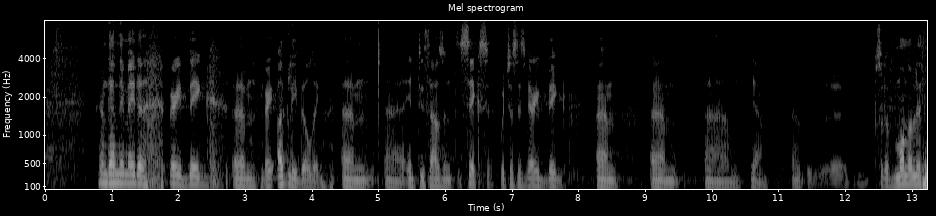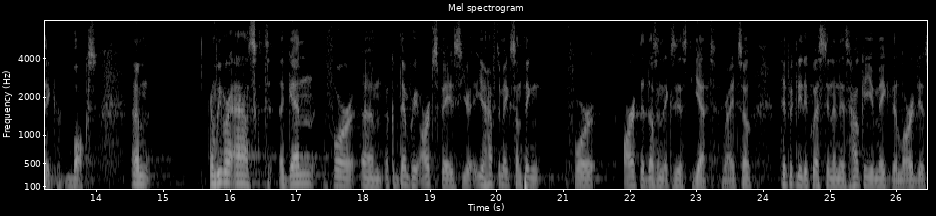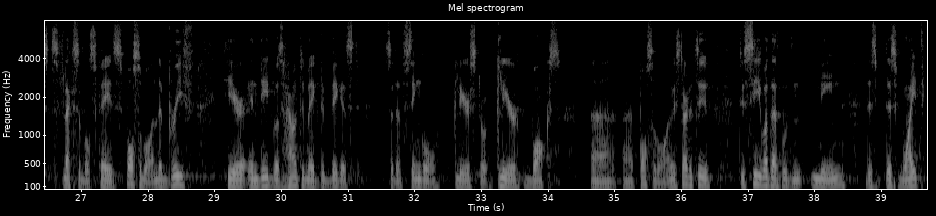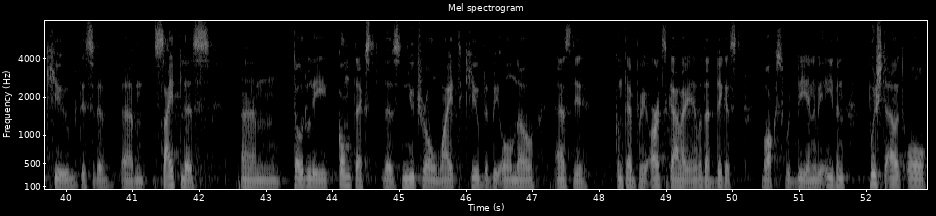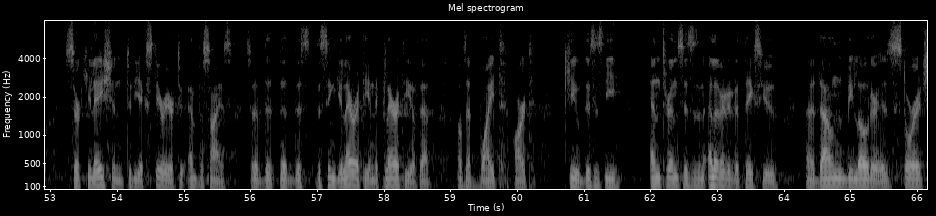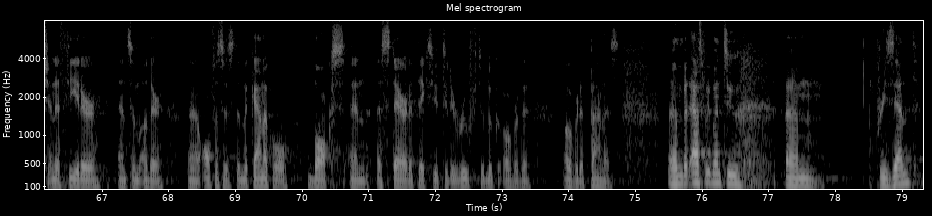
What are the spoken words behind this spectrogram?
And then they made a very big, um, very ugly building um, uh, in 2006, which is this very big, um, um, um yeah, uh, uh, sort of monolithic box. Um, and we were asked again for a contemporary art space. You, you have to make something for art that doesn't exist yet, right? So typically the question then is how can you make the largest flexible space possible? And the brief here indeed was how to make the biggest sort of single clear, clear box uh, uh, possible. And we started to, to see what that would mean, this, this white cube, this sort of um, siteless, um, totally contextless, neutral white cube that we all know as the contemporary arts gallery, and what that biggest box would be. And we even pushed out all circulation to the exterior to emphasize sort of the, the, the, the, singularity and the clarity of that, of that white art cube. This is the entrance. This is an elevator that takes you uh, down below. There is storage and a theater and some other uh, offices. The mechanical box and a stair that takes you to the roof to look over the, over the palace. Um, but as we went to um, present,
